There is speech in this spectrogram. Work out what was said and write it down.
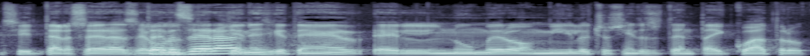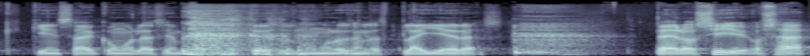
Sí, tercera, segunda. Tercera. Tienes que tener el número 1874, que quién sabe cómo le hacen para meter esos números en las playeras. Pero sí, o sea,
